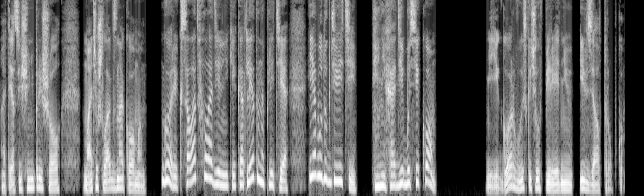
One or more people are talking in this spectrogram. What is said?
Отец еще не пришел. Мать ушла к знакомым. «Горик, салат в холодильнике, котлеты на плите. Я буду к девяти. И не ходи босиком». Егор выскочил в переднюю и взял трубку.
